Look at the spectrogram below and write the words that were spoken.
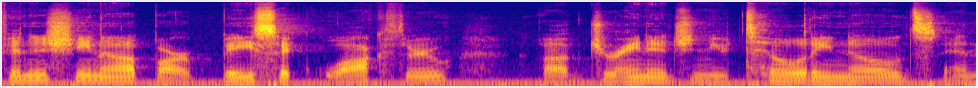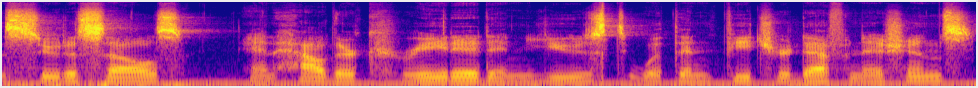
Finishing up our basic walkthrough of drainage and utility nodes and SUDA cells and how they're created and used within feature definitions,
